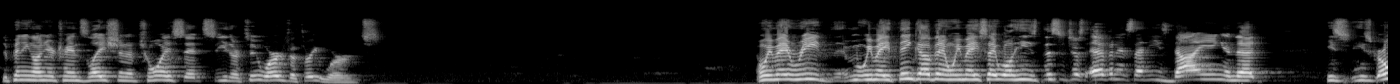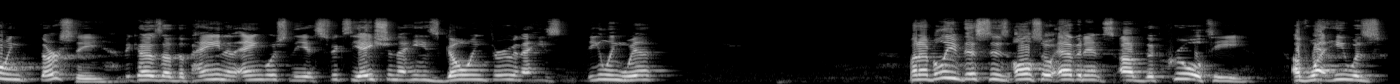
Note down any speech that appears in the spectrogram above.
Depending on your translation of choice, it's either two words or three words. And we may read, we may think of it and we may say, well, he's, this is just evidence that he's dying and that he's, he's growing thirsty because of the pain and anguish, the asphyxiation that he's going through and that he's dealing with. But I believe this is also evidence of the cruelty of what he was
